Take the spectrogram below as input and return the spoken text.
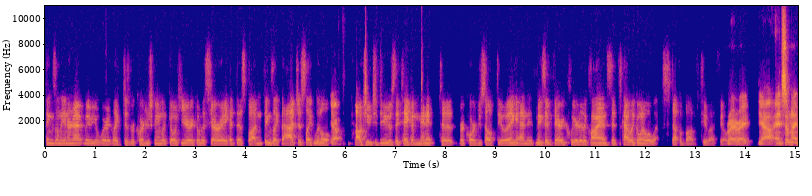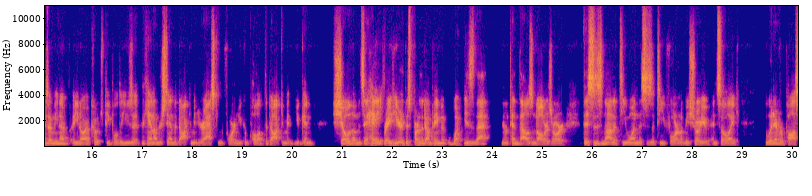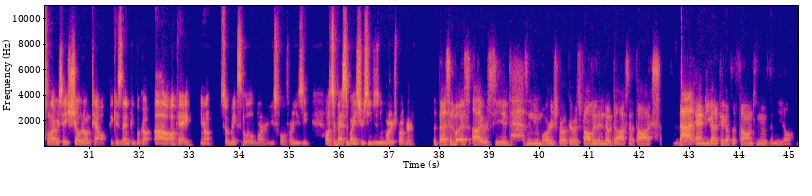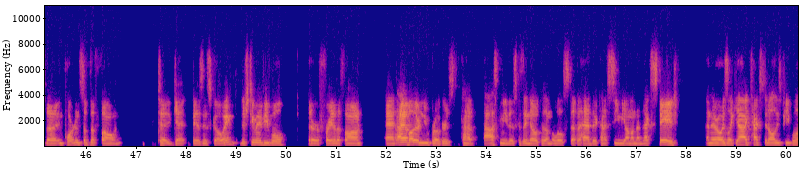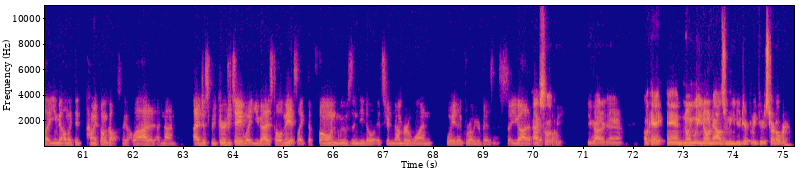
things on the internet, maybe where like just record your screen, like go here, go to CRA, hit this button, things like that. Just like little Yeah. how to to dos. They take a minute to record yourself doing, and it makes it very clear to the clients. It's kind of like going a little step above too. I feel. Right, right. Yeah. And sometimes, I mean, I've, you know, I've coached people to use it. They can't understand the document you're asking for, and you can pull up the document. You can show them and say, hey, right here, this part of the down payment, what is that? You know, $10,000 or this is not a T1, this is a T4. Let me show you. And so, like, whenever possible, I would say show, don't tell, because then people go, oh, okay. You know, so it makes it a little more useful or easy. What's the best advice you received as a new mortgage broker? The best advice I received as a new mortgage broker was probably the no docs, no talks. That and you got to pick up the phone to move the needle. The importance of the phone to get business going. There's too many people that are afraid of the phone. And I have other new brokers kind of asking me this because they know because I'm a little step ahead. They kind of see me on, on the next stage. And they're always like, yeah, I texted all these people. I emailed. I'm like, did how many phone calls? They go, well, I had none. I just regurgitate what you guys told me. It's like the phone moves the needle. It's your number one way to grow your business. So you up the Absolutely. You got it. Yeah. yeah. Okay. And knowing what you know now, is there anything you do differently if you were to start over?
